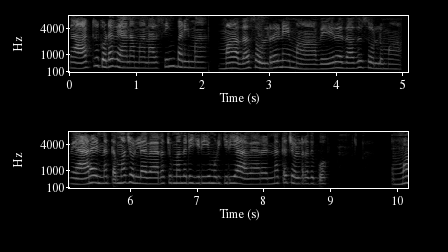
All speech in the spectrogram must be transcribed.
டாக்டர் கூட வேணாம்மா நர்சிங் படிமா அம்மா அதான் சொல்கிறேனேம்மா வேற ஏதாவது சொல்லுமா? வேற என்னத்தம்மா சொல்ல? வேற சும்மா இந்த டிகிரியை முடிக்கிறியா? வேற என்னத்த சொல்கிறது போ. அம்மா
